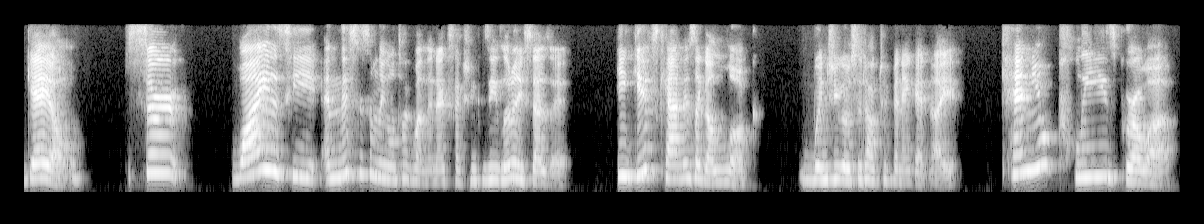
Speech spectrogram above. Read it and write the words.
Gale. Sir, why is he, and this is something we'll talk about in the next section because he literally says it. He gives Katniss like a look when she goes to talk to Finnick at night. Can you please grow up?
